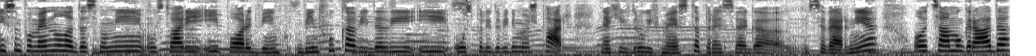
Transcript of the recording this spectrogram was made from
Nisam pomenula da smo mi u stvari i pored Windhuka videli i uspeli da vidimo još par nekih drugih mesta, pre svega severnije od samog grada,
